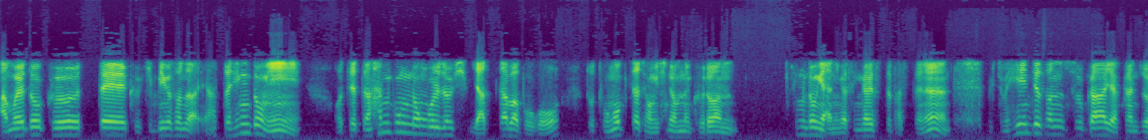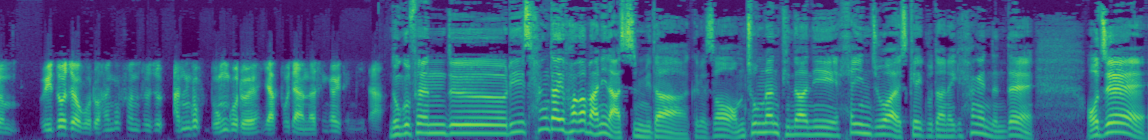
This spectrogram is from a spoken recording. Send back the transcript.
아무래도 그때 그 김민규 선수 했던 행동이 어쨌든 한국 농구를 좀 얕잡아 보고 또 동업자 정신이 없는 그런 행동이 아닌가 생각했을 때 봤을 때는 좀 헤인즈 선수가 약간 좀 의도적으로 한국 선수 한국 농구를 얕보지 않나 생각이 됩니다. 농구 팬들이 상당히 화가 많이 났습니다. 그래서 엄청난 비난이 헤인즈와 SK 구단에게 향했는데 어제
